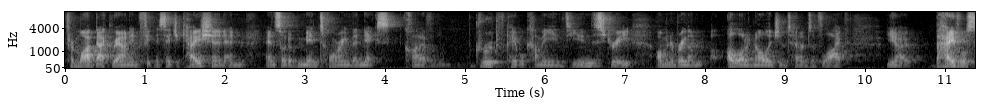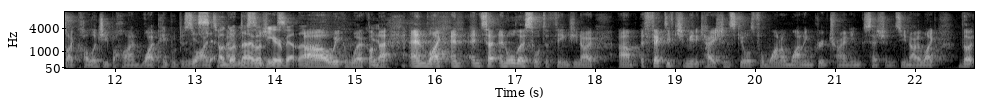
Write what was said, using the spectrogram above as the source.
from my background in fitness education and and sort of mentoring the next kind of group of people coming into the industry, I'm going to bring on a lot of knowledge in terms of like, you know, behavioral psychology behind why people decide Yes, to I've make got no decisions. idea about that. Oh, we can work on Yeah. that and like and and so and all those sorts of things you know um, effective communication skills for one-on-one and group training sessions you know like the,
